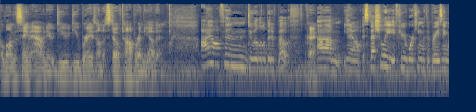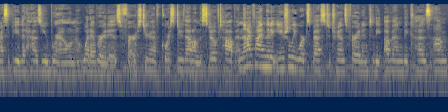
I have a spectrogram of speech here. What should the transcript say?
Along the same avenue, do you do you braise on the stovetop or in the oven? I often do a little bit of both. Okay. Um, you know, especially if you're working with a braising recipe that has you brown whatever it is first. You're going to, of course, do that on the stovetop. And then I find that it usually works best to transfer it into the oven because um,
